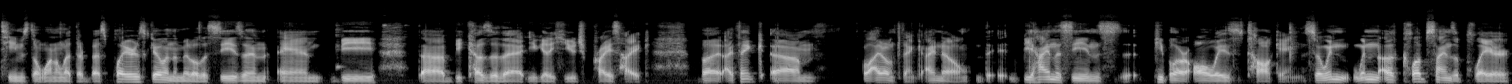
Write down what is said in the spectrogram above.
teams don't want to let their best players go in the middle of the season, and B, uh, because of that, you get a huge price hike. But I think, um, well, I don't think I know. Behind the scenes, people are always talking. So when when a club signs a player,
